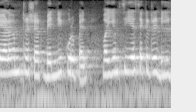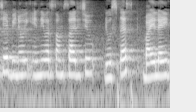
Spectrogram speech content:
Kelakam treasurer Benny Kuruppan Y M C A secretary D J Binoy എന്നിവർ സംസാരിച്ചു. News desk byline.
